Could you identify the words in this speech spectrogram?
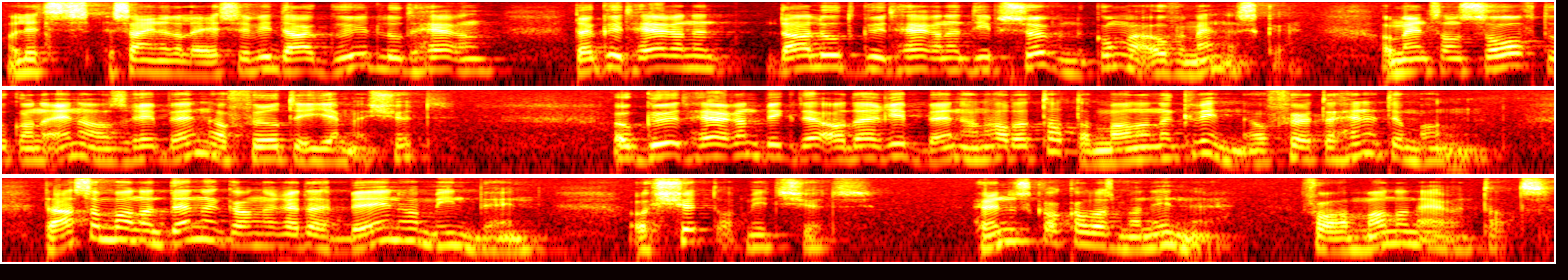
Og Litt senere leser vi da Gud lot Herren, da, Gud Herren, da lot Gud Herren en dyp søvn komme over mennesket. Og mens han sov, tok han en av hans ribben og førte kjøtt. Og Gud Herren bygde av den ribben han hadde tatt av mannen en kvinne, og førte henne til mannen. Da sa mannen denne gangen er det bein av min bein, og kjøtt av mitt kjøtt. Hun skal kalles manninne, for av mannen er hun tatt.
